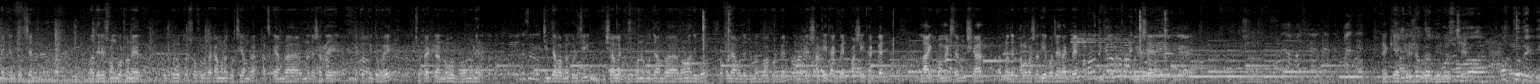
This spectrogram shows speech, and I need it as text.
মেনটেন করছেন। আমাদের সংগঠনের উত্তরোত্তর সফলতা কামনা করছি আমরা। আজকে আমরা আমাদের সাথে একত্রিত হয়ে ছোট একটা নৌ ভ্রমণের চিন্তা ভাবনা করছি। ইনশাআল্লাহ কিছুক্ষণের মধ্যে আমরা রওনা দিব। সকলে আমাদের জন্য দোয়া করবেন। আমাদের সাথেই থাকবেন পাশেই থাকবেন। লাইক কমেন্টস এবং শেয়ার আপনাদের ভালোবাসা দিয়ে বজায় রাখবেন। হচ্ছে একে একে বের হচ্ছে। পক্ষ থেকে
